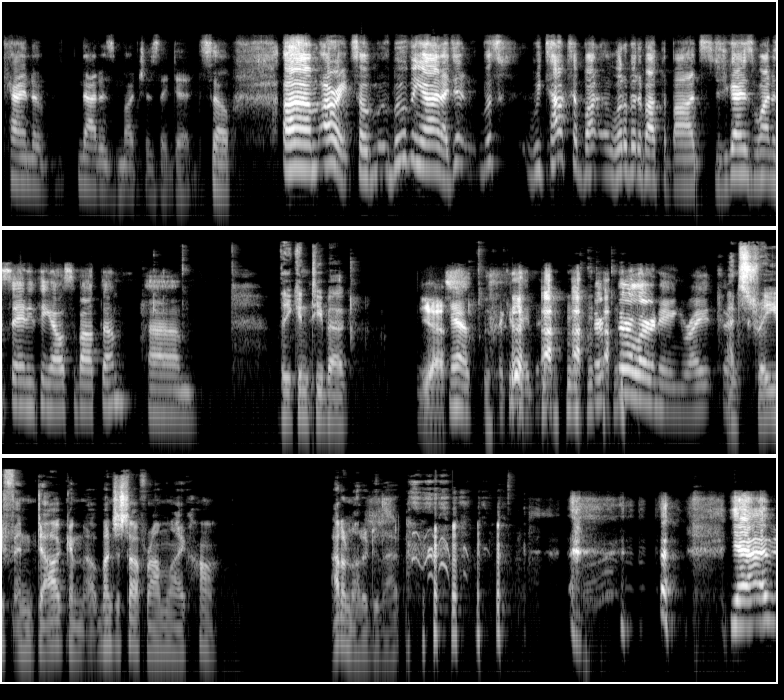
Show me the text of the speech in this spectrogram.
kind of not as much as they did. So, um, all right. So moving on, I did. Let's. We talked about a little bit about the bots. Did you guys want to say anything else about them? Um, They can teabag Yes. yeah, like they, they're, they're learning, right? and strafe and duck and a bunch of stuff where I'm like, huh, I don't know how to do that. yeah, I,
